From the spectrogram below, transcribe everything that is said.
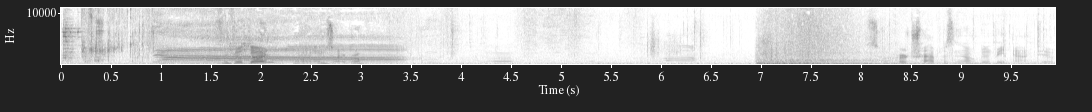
Doesn't feel good? Oh, I'm sorry, bro. So her trap is now gonna be active.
